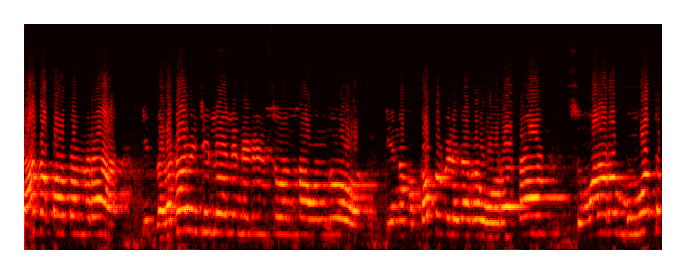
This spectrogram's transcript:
ಯಾಕಪ್ಪ ಅಂತಂದ್ರ ಈ ಬೆಳಗಾವಿ ಜಿಲ್ಲೆಯಲ್ಲಿ ನಡೆಯುವಂತ ಒಂದು ಈ ನಮ್ಮ ಕಬ್ಬು ಬೆಳೆಗಾರರ ಹೋರಾಟ ಸುಮಾರು ಮೂವತ್ತು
